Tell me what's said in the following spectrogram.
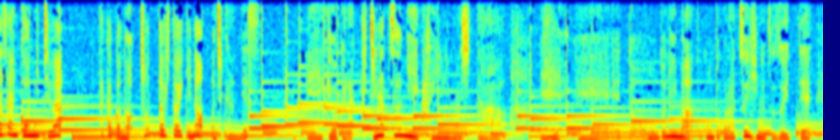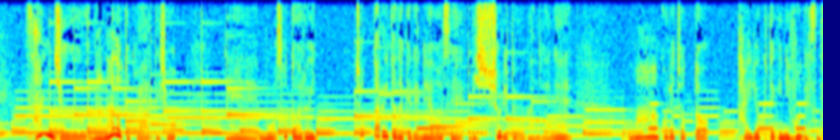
皆さんこんにちは。たかこのちょっと一息のお時間です、えー、今日から7月に入りました。ねええー、っと本当に今ここのところ暑い日が続いて37度とかでしょ、ね、もう外歩いちょっと歩いただけでね汗びっしょりという感じでね。まあこれちょっと体力的にもですね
